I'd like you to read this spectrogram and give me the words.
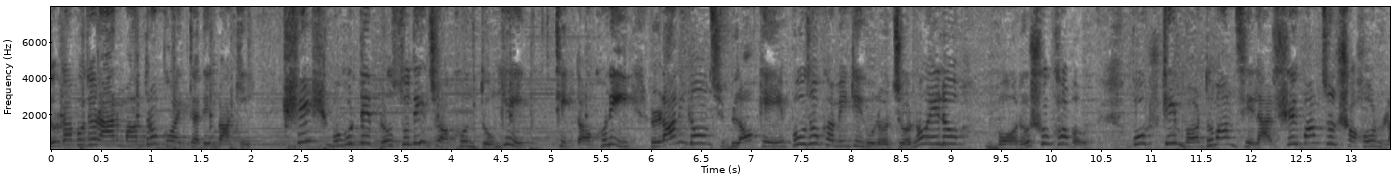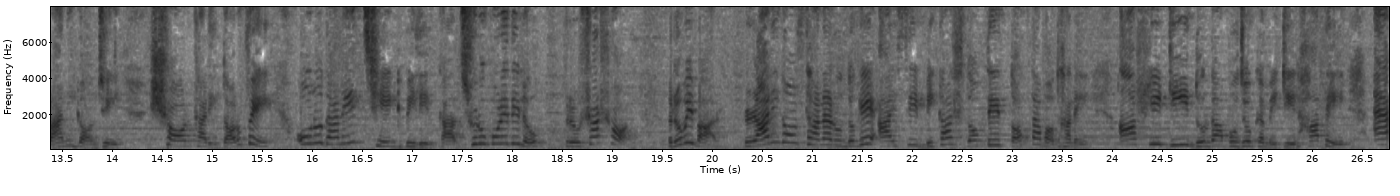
দুর্গাপুজোর আর মাত্র কয়েকটা দিন বাকি। শেষ মুহূর্তে প্রস্তুতি যখন তুঙ্গে, ঠিক তখনই রানীগঞ্জ ব্লকে পুজো কমিটিগুলোর জন্য এলো বড় সুখবর। পশ্চিম বর্ধমান জেলার শিল্পাঞ্চল শহর রানীগঞ্জে সরকারি তরফে অনুদানে চেক বিলির কাজ শুরু করে দিল প্রশাসন। রবিবার রানীগঞ্জ থানার উদ্যোগে আইসি বিকাশ দত্তের তত্ত্বাবধানে আশিটি দুর্গাপুজো কমিটির হাতে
